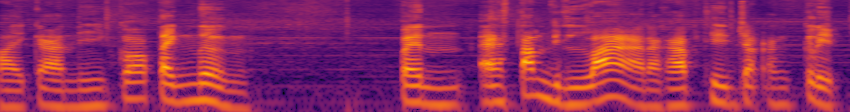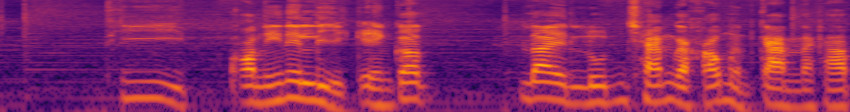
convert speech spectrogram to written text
รายการนี้ก็เต็งหนึ่งเป็นแอสตันวิลล่านะครับทีมจากอังกฤษที่ตอนนี้ในลีกเองก็ได้ลุ้นแชมป์กับเขาเหมือนกันนะครับ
